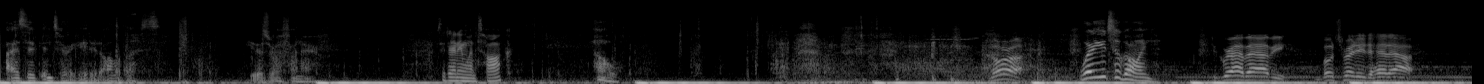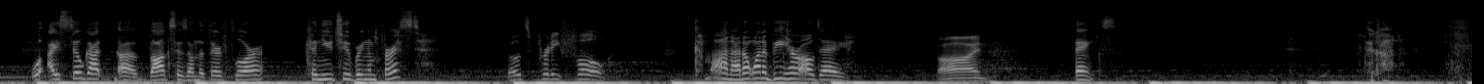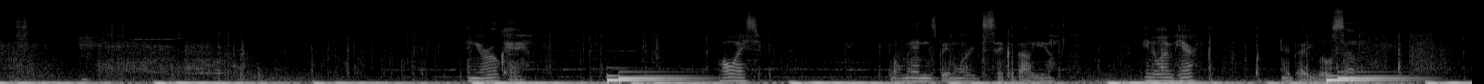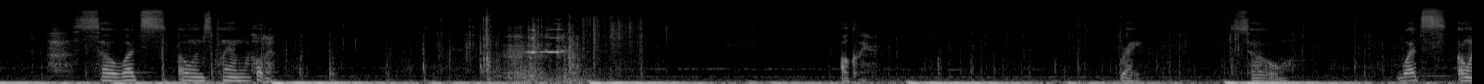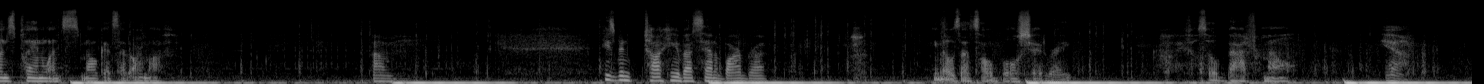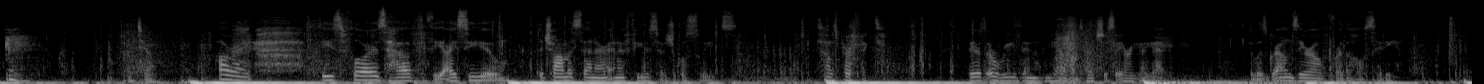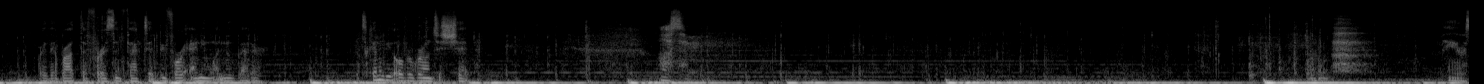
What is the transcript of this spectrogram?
Isaac interrogated all of us. He was rough on her. Did anyone talk? No. Nora, Where are you two going? to grab Abby. The Boat's ready to head out. Well, I still got uh, boxes on the third floor. Can you two bring them first? Boat's pretty full. Come on, I don't want to be here all day. Fine. Thanks. You're okay? Always. Well, Manny's been worried sick about you. You know I'm here? I bet you will soon. So what's Owen's plan? Hold up. All clear. Right. So, what's Owen's plan once Mel gets that arm off? Um... He's been talking about Santa Barbara. He knows that's all bullshit, right? God, I feel so bad for Mel. Yeah. Me too. All right. These floors have the ICU, the trauma center, and a few surgical suites. Sounds perfect. There's a reason we haven't touched this area yet. It was ground zero for the whole city. Where they brought the first infected before anyone knew better. It's gonna be overgrown to shit.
